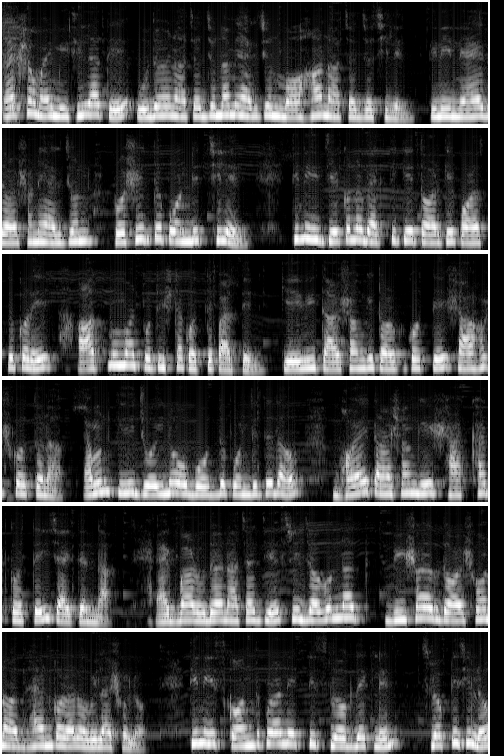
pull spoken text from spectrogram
একসময় মিথিলাতে উদয়ন আচার্য নামে একজন মহান আচার্য ছিলেন। তিনি ন্যায় দর্শনে একজন প্রসিদ্ধ পণ্ডিত ছিলেন। তিনি যে কোনো ব্যক্তিকে তর্কে পরাস্ত করে আত্মমত প্রতিষ্ঠা করতে পারতেন। কেউই তার সঙ্গে তর্ক করতে সাহস করতো না। এমনকি জৈন ও বৌদ্ধ পণ্ডিতেরাও ভয়ে তার সঙ্গে সাক্ষাৎ করতেই চাইতেন না। একবার উদয়ন আচার্যের শ্রী জগন্নাথ বিষয়ক দর্শন অধ্যয়ন করার অভিলাষ হলো। তিনি স্কন্দপুরাণে একটি শ্লোক দেখলেন শ্লোকটি ছিল,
